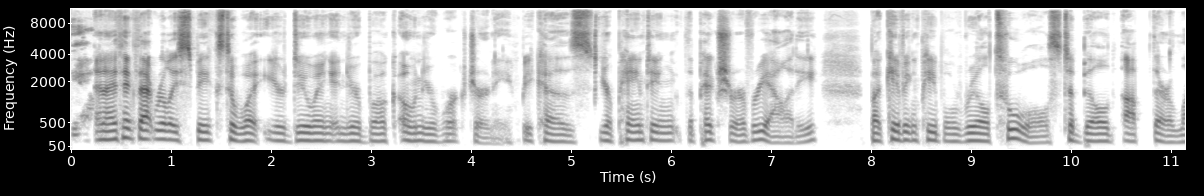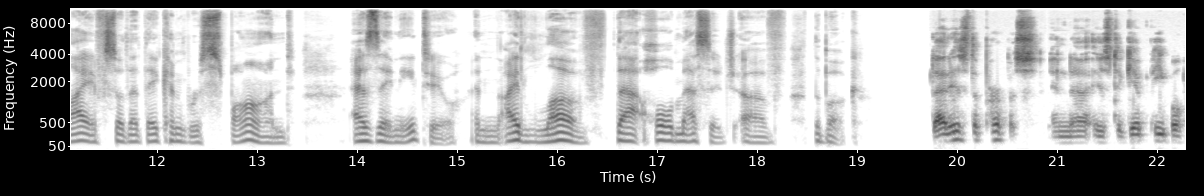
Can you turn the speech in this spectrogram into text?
Yeah. And I think that really speaks to what you're doing in your book, Own Your Work Journey, because you're painting the picture of reality, but giving people real tools to build up their life so that they can respond as they need to. And I love that whole message of the book. That is the purpose, and uh, is to give people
